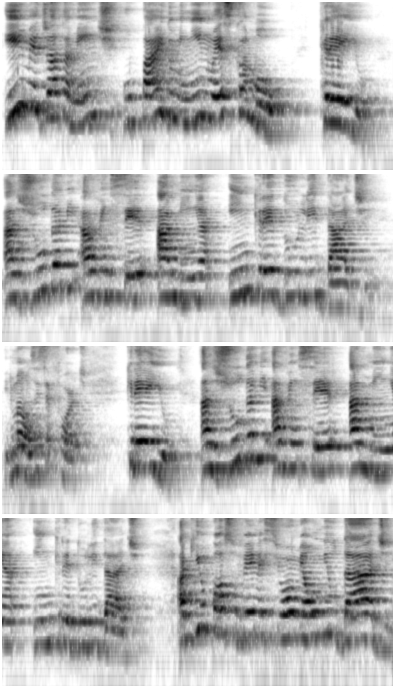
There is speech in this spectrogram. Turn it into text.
Imediatamente o pai do menino exclamou: Creio, ajuda-me a vencer a minha incredulidade. Irmãos, isso é forte. Creio, ajuda-me a vencer a minha incredulidade. Aqui eu posso ver nesse homem a humildade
